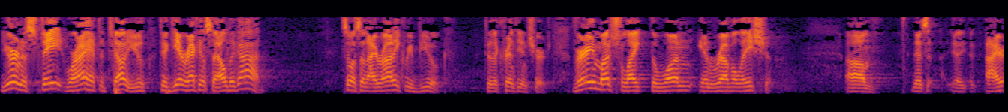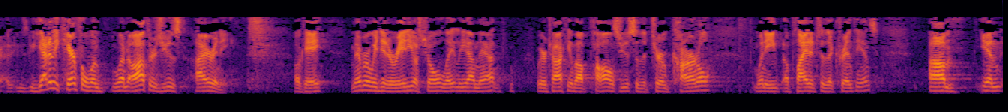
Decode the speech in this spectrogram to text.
you're in a state where I have to tell you to get reconciled to God. So it's an ironic rebuke to the Corinthian church. Very much like the one in Revelation. Um, there's, uh, I, you got to be careful when, when authors use irony. Okay? Remember we did a radio show lately on that? We were talking about Paul's use of the term carnal when he applied it to the Corinthians. Um, in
